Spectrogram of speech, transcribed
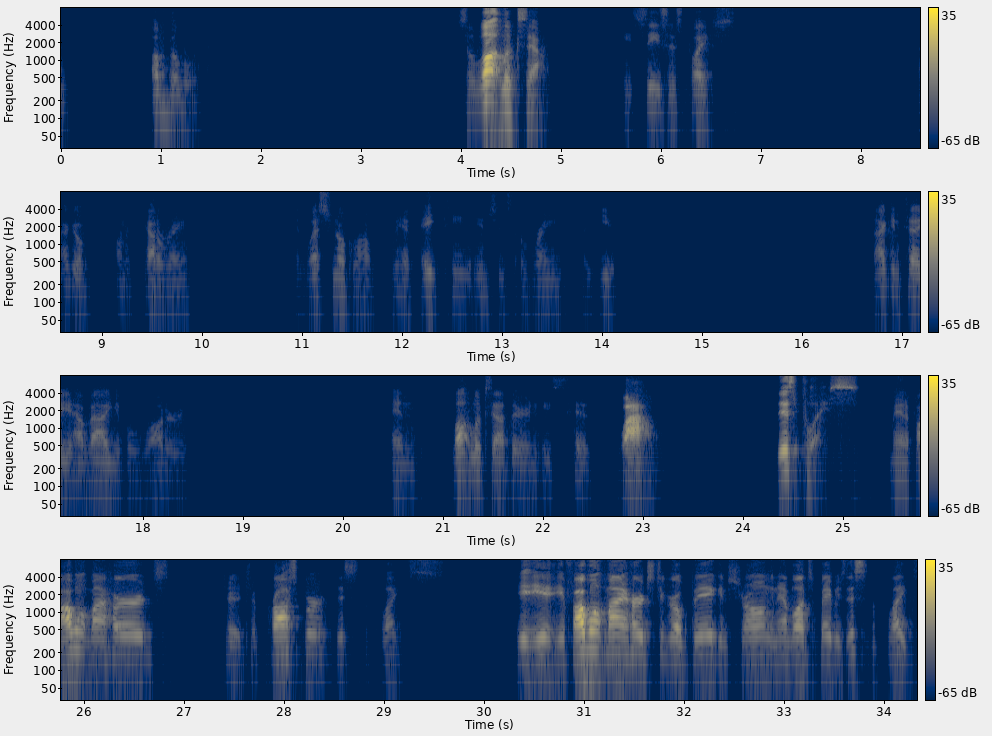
of the Lord. Lot looks out. He sees this place. I go on a cattle range in western Oklahoma. We had 18 inches of rain a year. I can tell you how valuable water is. And Lot looks out there and he says, Wow, this place. Man, if I want my herds to, to prosper, this if I want my herds to grow big and strong and have lots of babies, this is the place.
